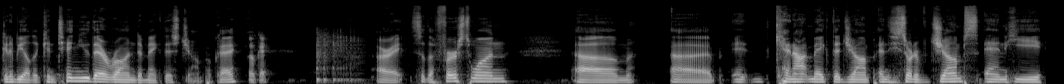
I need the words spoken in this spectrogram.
going to be able to continue their run to make this jump. Okay. Okay. All right. So the first one, um, uh, it cannot make the jump, and he sort of jumps, and he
